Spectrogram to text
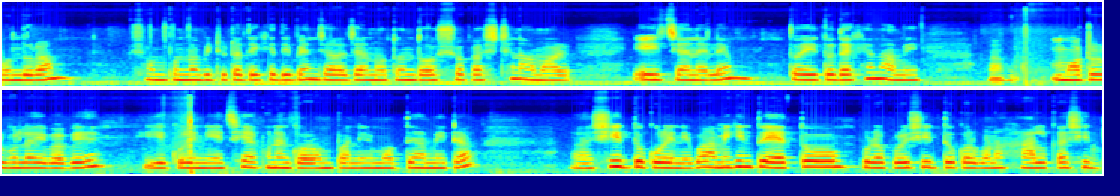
বন্ধুরা, সম্পূর্ণ ভিডিওটা দেখে দিবেন। যারা যারা নতুন দর্শক আসছেন আমার এই চ্যানেলে তো এই তো দেখেন আমি মটরগুলো এভাবে ইয়ে করে নিয়েছি। এখন গরম পানির মধ্যে আমি এটা সিদ্ধ করে নেব। আমি কিন্তু এত পুরোপুরি সিদ্ধ করব না, হালকা সিদ্ধ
